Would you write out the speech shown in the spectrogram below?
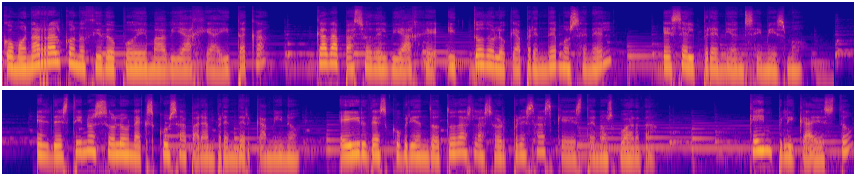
Como narra el conocido poema Viaje a Ítaca, cada paso del viaje y todo lo que aprendemos en él es el premio en sí mismo. El destino es solo una excusa para emprender camino e ir descubriendo todas las sorpresas que éste nos guarda. ¿Qué implica esto?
